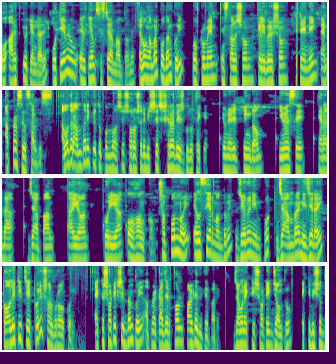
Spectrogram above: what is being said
ও আরএফকিউ টেন্ডারে ওটিএম এবং এলটিএম সিস্টেমের মাধ্যমে। এবং আমরা প্রদান করি procurement installation calibration training and after sale service আমাদের আমদানিকৃত পণ্য আসে সরাসরি বিশ্বের সেরা দেশগুলো থেকে। United Kingdom USA Canada Japan Taiwan Korea ও হংকং। সব পণ্যই এলসি এর মাধ্যমে জেনুইন ইম্পোর্ট, যা আমরা নিজেরাই কোয়ালিটি চেক করে সরবরাহ করি। একটা সঠিক সিদ্ধান্তই আপনার কাজের ফল পাল্টে দিতে পারে, যেমন একটি সঠিক যন্ত্র, একটি বিশুদ্ধ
